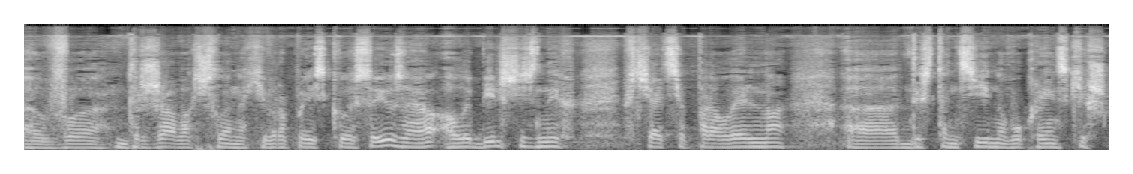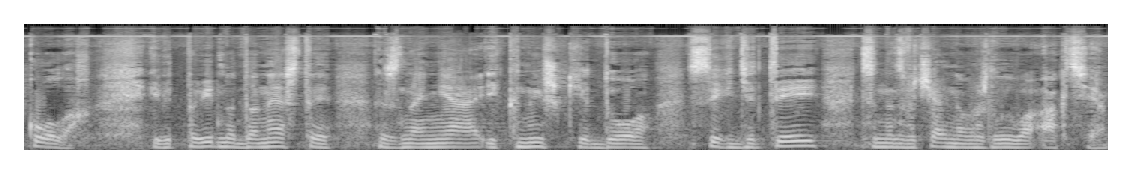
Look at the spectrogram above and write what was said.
е, в державах-членах Європейського Союзу, але більшість з них вчаться паралельно е, дистанційно в українських школах. І відповідно донести знання і книжки до цих дітей це надзвичайно важлива акція.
